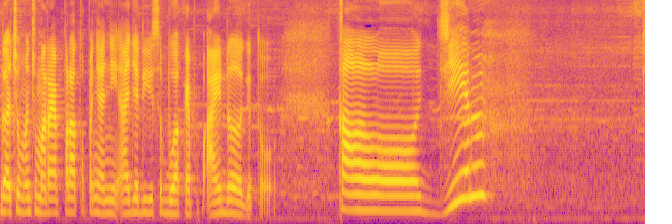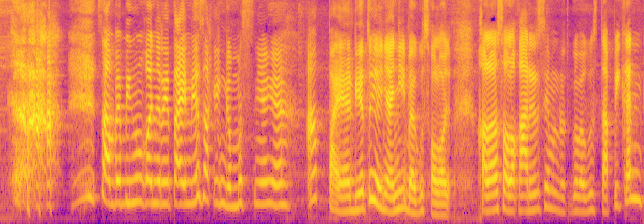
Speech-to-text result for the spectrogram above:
Gak cuma cuma rapper atau penyanyi aja di sebuah K-pop idol gitu. Kalau Jin sampai bingung kok nyeritain dia saking gemesnya ya. Apa ya dia tuh ya nyanyi bagus solo. Kalau solo karir sih menurut gue bagus. Tapi kan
